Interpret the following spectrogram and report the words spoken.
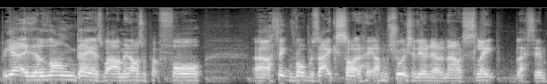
But yeah, it's a long day as well. I mean, I was up at four. Uh, I think Rob was that excited. I'm sure he said he only had an hour's sleep. Bless him.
